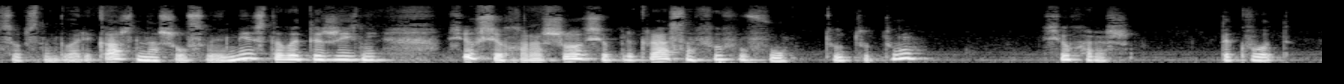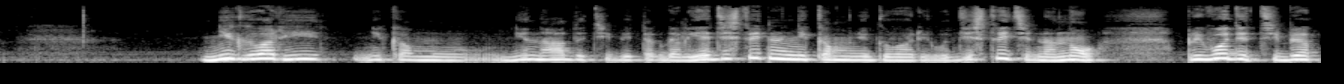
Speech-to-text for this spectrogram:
Собственно говоря, каждый нашел свое место в этой жизни. Все, все хорошо, все прекрасно, фу-фу-фу, ту-ту-ту, все хорошо. Так вот, не говори никому, не надо тебе и так далее. Я действительно никому не говорила, действительно, но приводит тебя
